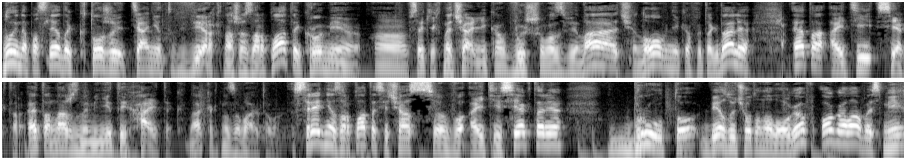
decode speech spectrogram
Ну и напоследок, кто же тянет вверх наши зарплаты, кроме э, всяких начальников высшего звена, чиновников и так далее, это IT-сектор. Это наш знаменитый хай-тек, да, как называют его. Средняя зарплата сейчас в IT-секторе брутто, без учета налогов, около 8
